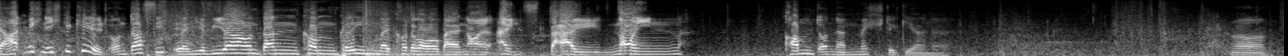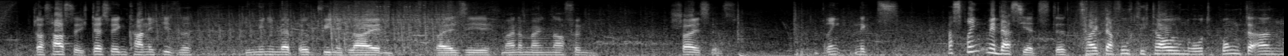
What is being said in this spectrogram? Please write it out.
Er hat mich nicht gekillt und das sieht er hier wieder und dann kommt Green McCodro bei 9139. Kommt und er möchte gerne. Ja, das hasse ich. Deswegen kann ich diese die Minimap irgendwie nicht leiden, weil sie meiner Meinung nach für scheiße ist. Bringt nix. Was bringt mir das jetzt? Der zeigt da 50.000 rote Punkte an.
